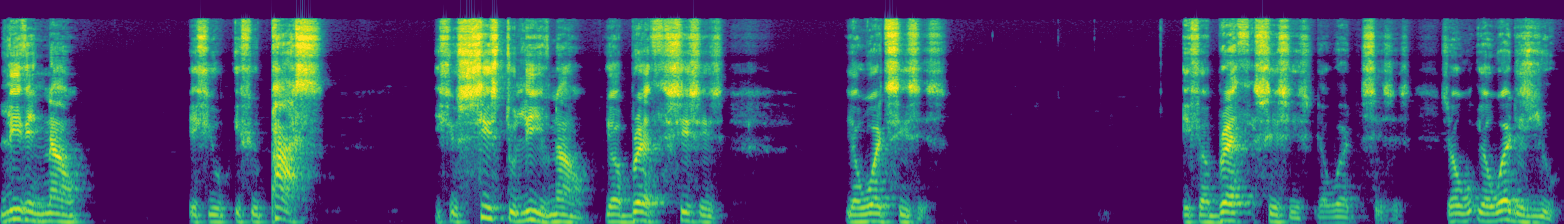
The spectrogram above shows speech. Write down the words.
living now, if you if you pass, if you cease to live now, your breath ceases, your word ceases. If your breath ceases, your word ceases. So your word is you.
